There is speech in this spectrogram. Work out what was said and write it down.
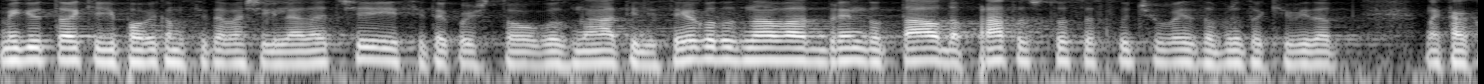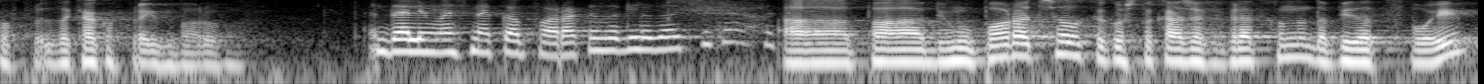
Меѓутоа ќе ги повикам сите ваши гледачи и сите кои што го знаат или сега го дознаваат брендот Тао да пратат што се случува и за брзо ќе видат на каков за каков проект зборувам. Дали имаш некоја порака за гледачите? А, па би му порачал, како што кажав и предходно, да бидат своји,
